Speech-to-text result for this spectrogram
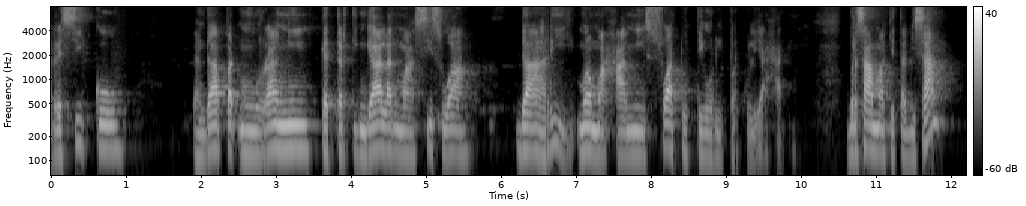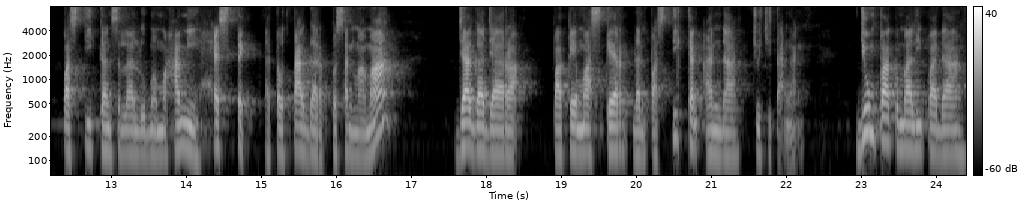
resiko yang dapat mengurangi ketertinggalan mahasiswa dari memahami suatu teori perkuliahan. Bersama kita bisa pastikan selalu memahami hashtag atau tagar pesan mama, jaga jarak, pakai masker, dan pastikan Anda cuci tangan. Jumpa kembali pada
